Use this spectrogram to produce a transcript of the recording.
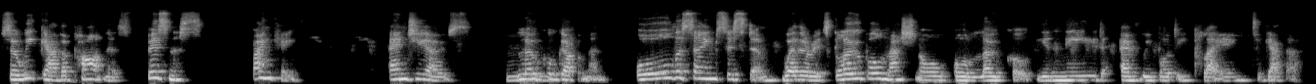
so we gather partners business banking ngos mm-hmm. local government all the same system, whether it's global, national, or local. You need everybody playing together.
